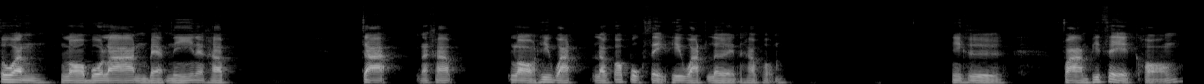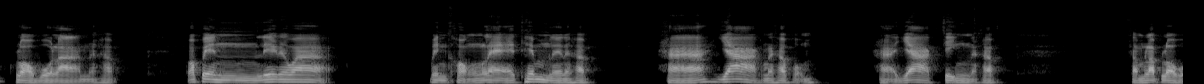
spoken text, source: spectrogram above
ส่วนหล่อโบราณแบบนี้นะครับ จะนะครับ หล่อที่วัดแล้วก็ปลุกเสกที่วัดเลยนะครับผม นี่คือฟาร์มพิเศษของหล่อโบราณนะครับ ก็เป็นเรียกได้ว่าเป็นของแรไอเทมเลยนะครับ หายากนะครับผม หายากจริงนะครับสำหรับหล่อโบ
